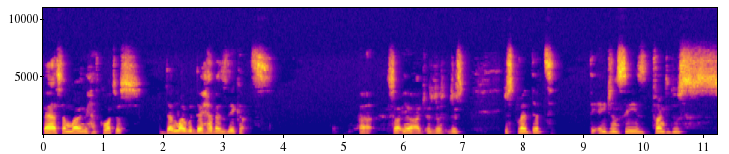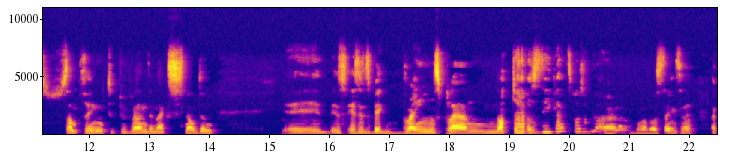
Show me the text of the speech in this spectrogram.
there somewhere in the headquarters. Then why would they have SD cards? Uh, so you know, I just just just read that the agency is trying to do something to prevent the next Snowden is is its big brains plan not to have SD cards possibly? I don't know. One of those things, huh? Like,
